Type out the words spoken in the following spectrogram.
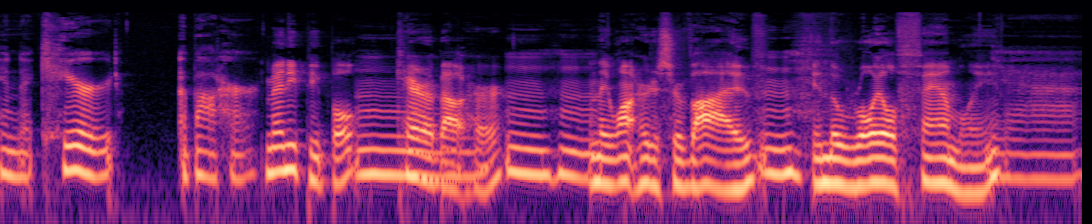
and cared about her. Many people care about her and they want her to survive in the royal family. 예.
